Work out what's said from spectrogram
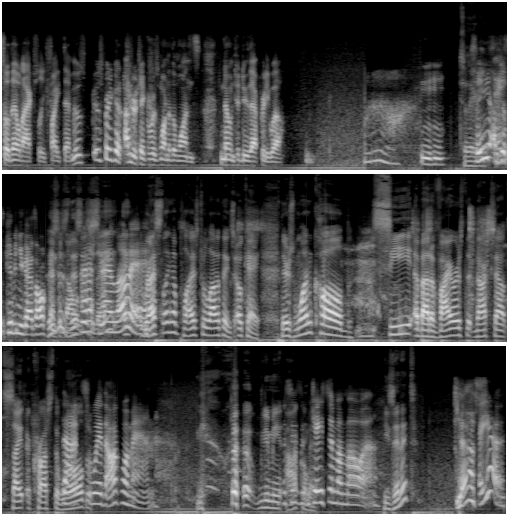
So they'll actually fight them. It was it was pretty good. Undertaker was one of the ones known to do that pretty well. Wow. hmm So See, you I'm just giving you guys all This kinds is of this is I- I love it- it. Wrestling applies to a lot of things. Okay, there's one called C about a virus that knocks out sight across the That's world. with Aquaman. you mean What's his Aquaman? Jason Momoa. He's in it. Yes. Oh, yeah.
